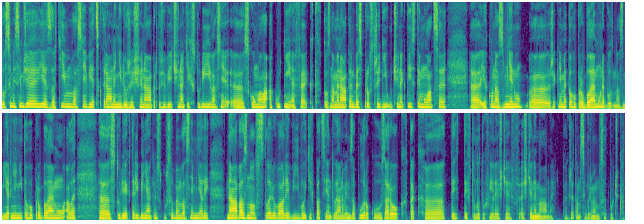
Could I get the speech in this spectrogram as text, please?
To si myslím, že je zatím vlastně věc, která není dořešená, protože většina těch studií vlastně eh, zkoumala akutní efekt. To znamená ten bezprostřední účinek té stimulace eh, jako na změnu, eh, řekněme, toho problému nebo na zmírnění toho problému, ale studie, které by nějakým způsobem vlastně měly návaznost, sledovali vývoj těch pacientů, já nevím, za půl roku, za rok, tak ty, ty v tuhle chvíli ještě, ještě nemáme. Takže tam si budeme muset počkat.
